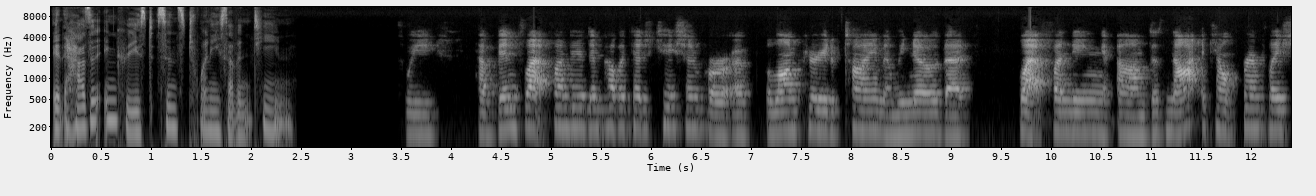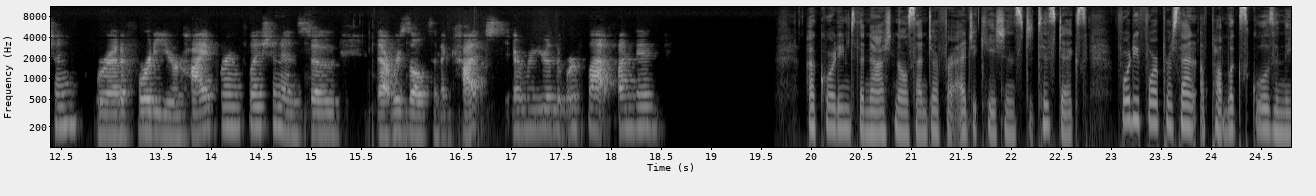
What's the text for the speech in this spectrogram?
It hasn't increased since 2017. We have been flat funded in public education for a, a long period of time, and we know that flat funding um, does not account for inflation. We're at a 40 year high for inflation, and so that results in a cut every year that we're flat funded. According to the National Center for Education Statistics, 44% of public schools in the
